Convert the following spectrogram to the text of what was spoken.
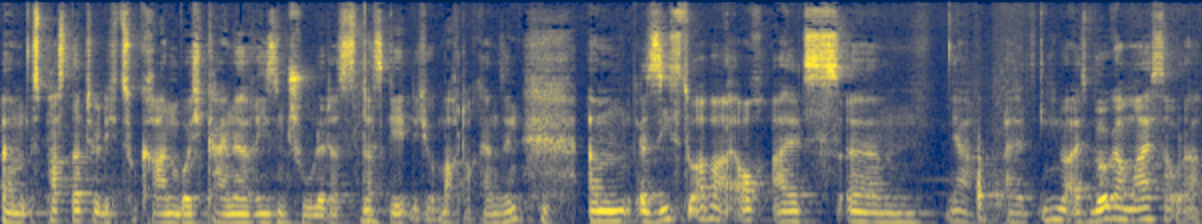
Ähm, es passt natürlich zu Kranenburg keine Riesenschule, das, das geht nicht und macht auch keinen Sinn. Ähm, siehst du aber auch als, ähm, ja, als, nicht nur als Bürgermeister oder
